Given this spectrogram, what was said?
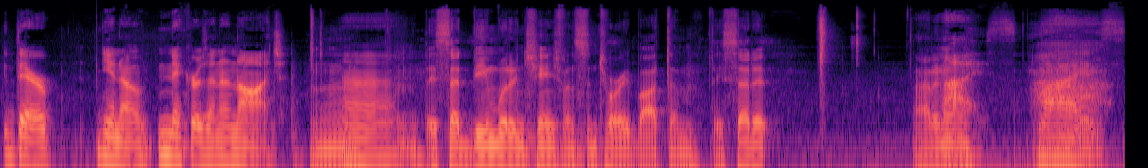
their you know knickers in a knot. Mm. Um, They said Beam wouldn't change when Suntory bought them. They said it. I don't know. lies, lies.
